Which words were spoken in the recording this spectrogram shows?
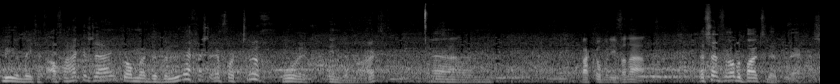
nu een beetje het afhaken zijn, komen de beleggers ervoor terug, hoor ik, in de markt. Uh, waar komen die vandaan? Het zijn vooral de buitenlandbeleggers.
